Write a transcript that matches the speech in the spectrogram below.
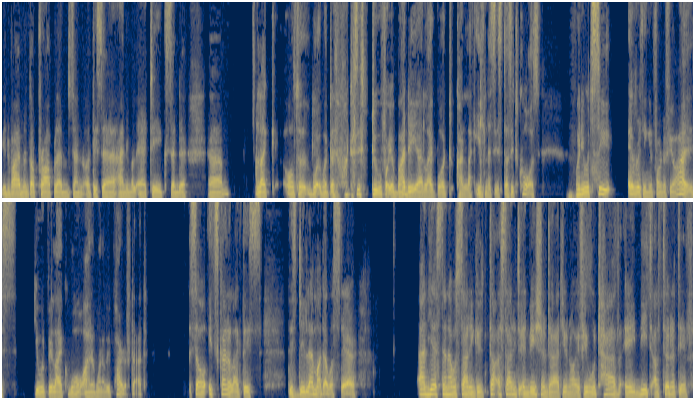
environmental problems and uh, this uh, animal ethics and uh, um, like also what, what does what does it do for your body and like what kind of like illnesses does it because mm-hmm. when you would see everything in front of your eyes you would be like whoa i don't want to be part of that. So it's kind of like this this dilemma that was there and yes then i was starting to starting to envision that you know if you would have a meat alternative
